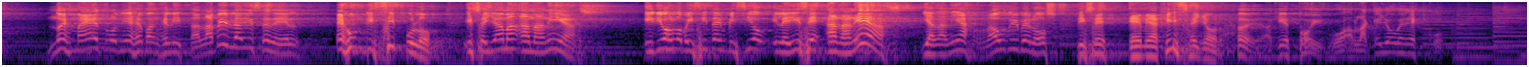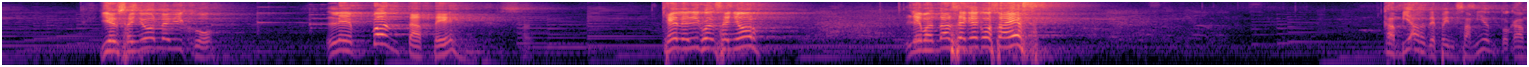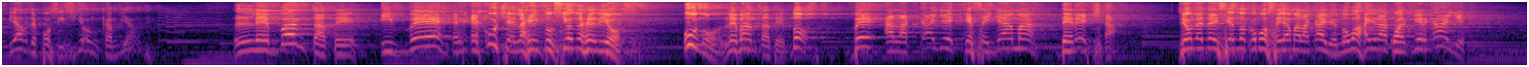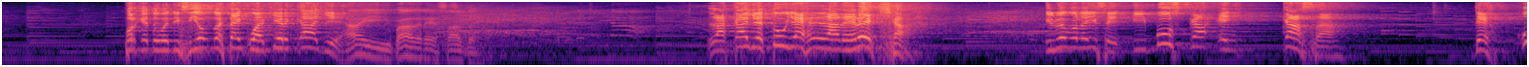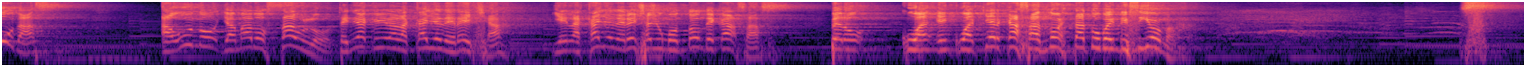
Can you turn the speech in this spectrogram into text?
no es maestro ni es evangelista. La Biblia dice de él, es un discípulo y se llama Ananías. Y Dios lo visita en visión y le dice, Ananías. Y Ananías, raudo y veloz, dice, heme aquí, Señor. aquí estoy, o habla que yo obedezco. Y el Señor le dijo, levántate. ¿Qué le dijo el Señor? Levantarse, ¿qué cosa es? Cambiar de pensamiento, cambiar de posición, cambiar de levántate y ve, escuche las instrucciones de Dios. Uno, levántate. Dos, ve a la calle que se llama derecha. Dios le está diciendo cómo se llama la calle. No vas a ir a cualquier calle. Porque tu bendición no está en cualquier calle. Ay, Padre Santo. La calle tuya es la derecha. Y luego le dice, y busca en casa de Judas a uno llamado Saulo. Tenía que ir a la calle derecha y en la calle derecha hay un montón de casas, pero en cualquier casa no está tu bendición.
